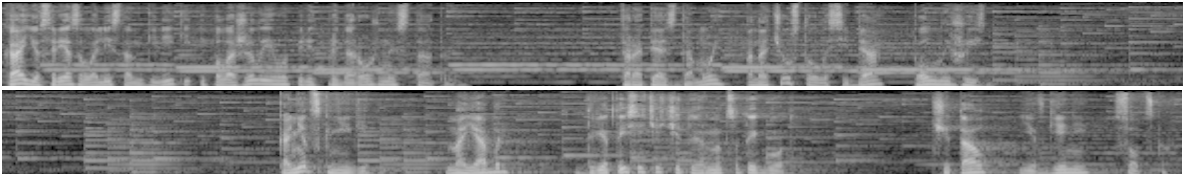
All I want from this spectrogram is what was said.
Кайо срезала лист Ангелики и положила его перед придорожной статуей. Торопясь домой, она чувствовала себя полной жизни. Конец книги. Ноябрь 2014 год. Читал Евгений Соцков.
